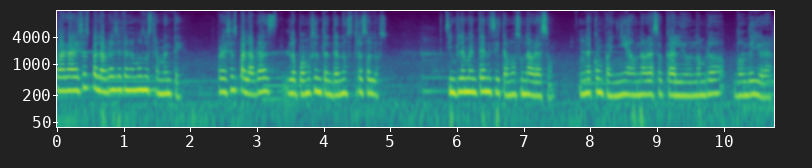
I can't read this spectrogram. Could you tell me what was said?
Para esas palabras ya tenemos nuestra mente. Pero esas palabras lo podemos entender nosotros solos. Simplemente necesitamos un abrazo, una compañía, un abrazo cálido, un hombro donde llorar.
